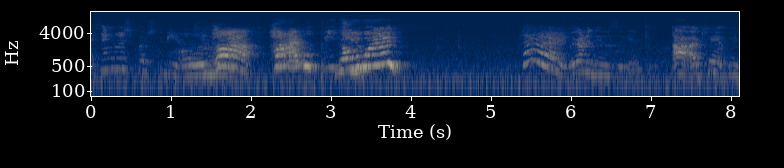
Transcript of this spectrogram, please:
I think it was supposed to be your Oh, tail. ha! Ha! I will beat No you. way! Hey! We gotta do this again. I, I can't be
